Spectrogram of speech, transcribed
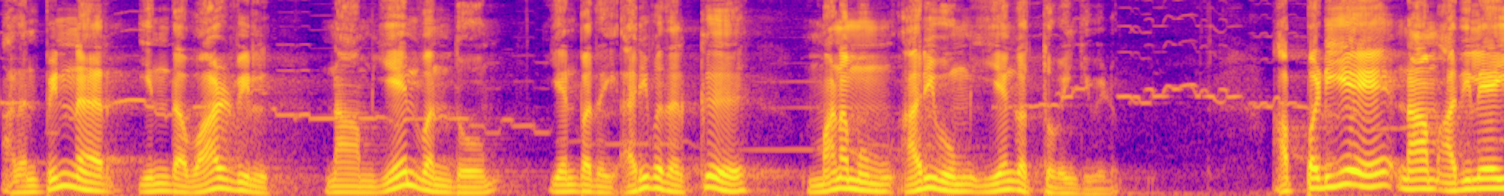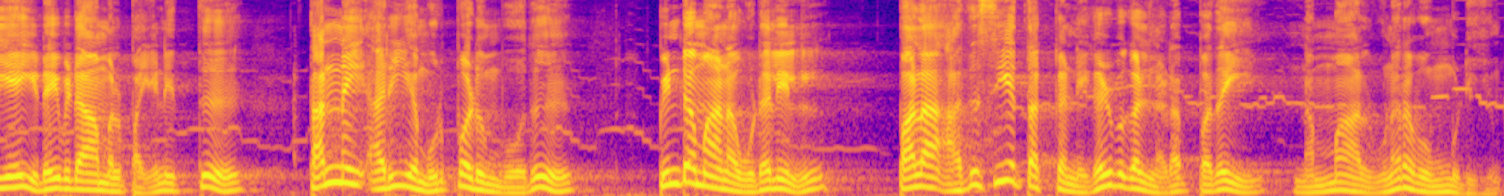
அதன் பின்னர் இந்த வாழ்வில் நாம் ஏன் வந்தோம் என்பதை அறிவதற்கு மனமும் அறிவும் இயங்கத் துவங்கிவிடும். அப்படியே நாம் அதிலேயே இடைவிடாமல் பயணித்து தன்னை அறிய முற்படும்போது பிண்டமான உடலில் பல அதிசயத்தக்க நிகழ்வுகள் நடப்பதை நம்மால் உணரவும் முடியும்.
